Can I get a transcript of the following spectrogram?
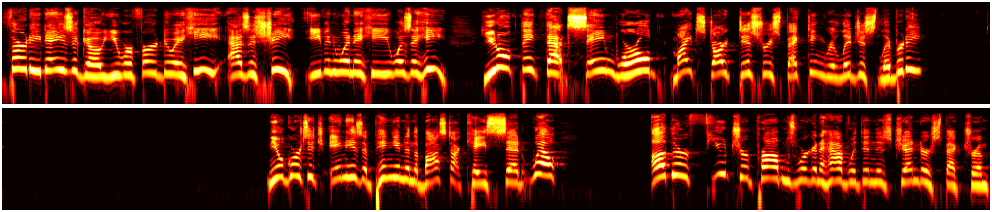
30 days ago, you referred to a he as a she, even when a he was a he. You don't think that same world might start disrespecting religious liberty? Neil Gorsuch, in his opinion in the Bostock case, said, well, other future problems we're going to have within this gender spectrum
